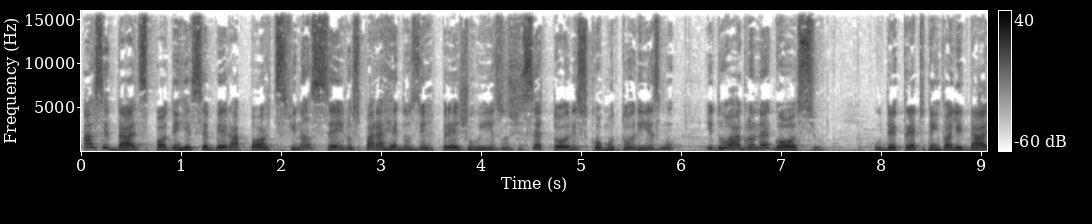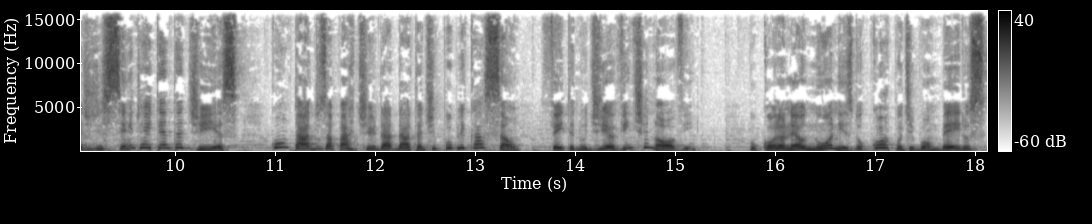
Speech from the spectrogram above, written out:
as cidades podem receber aportes financeiros para reduzir prejuízos de setores como o turismo e do agronegócio. O decreto tem validade de 180 dias, contados a partir da data de publicação, feita no dia 29. O Coronel Nunes, do Corpo de Bombeiros,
